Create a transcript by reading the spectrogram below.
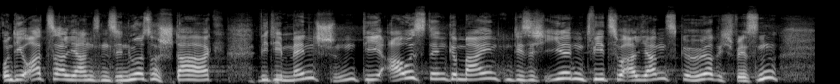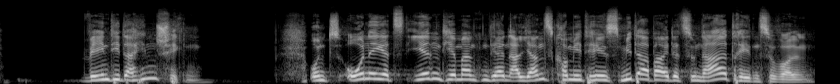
Und die Ortsallianzen sind nur so stark wie die Menschen, die aus den Gemeinden, die sich irgendwie zur Allianz gehörig wissen, wen die dahin schicken. Und ohne jetzt irgendjemanden, der in Allianzkomitees mitarbeitet, zu nahe treten zu wollen.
